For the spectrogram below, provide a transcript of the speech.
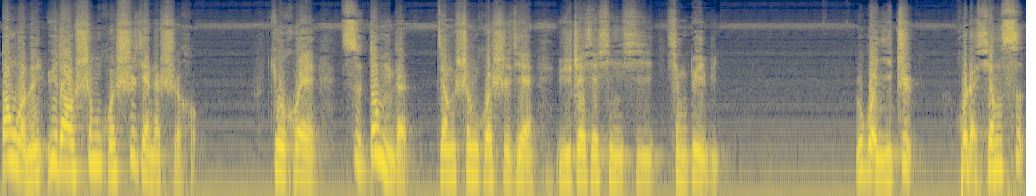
当我们遇到生活事件的时候，就会自动的将生活事件与这些信息相对比。如果一致或者相似，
